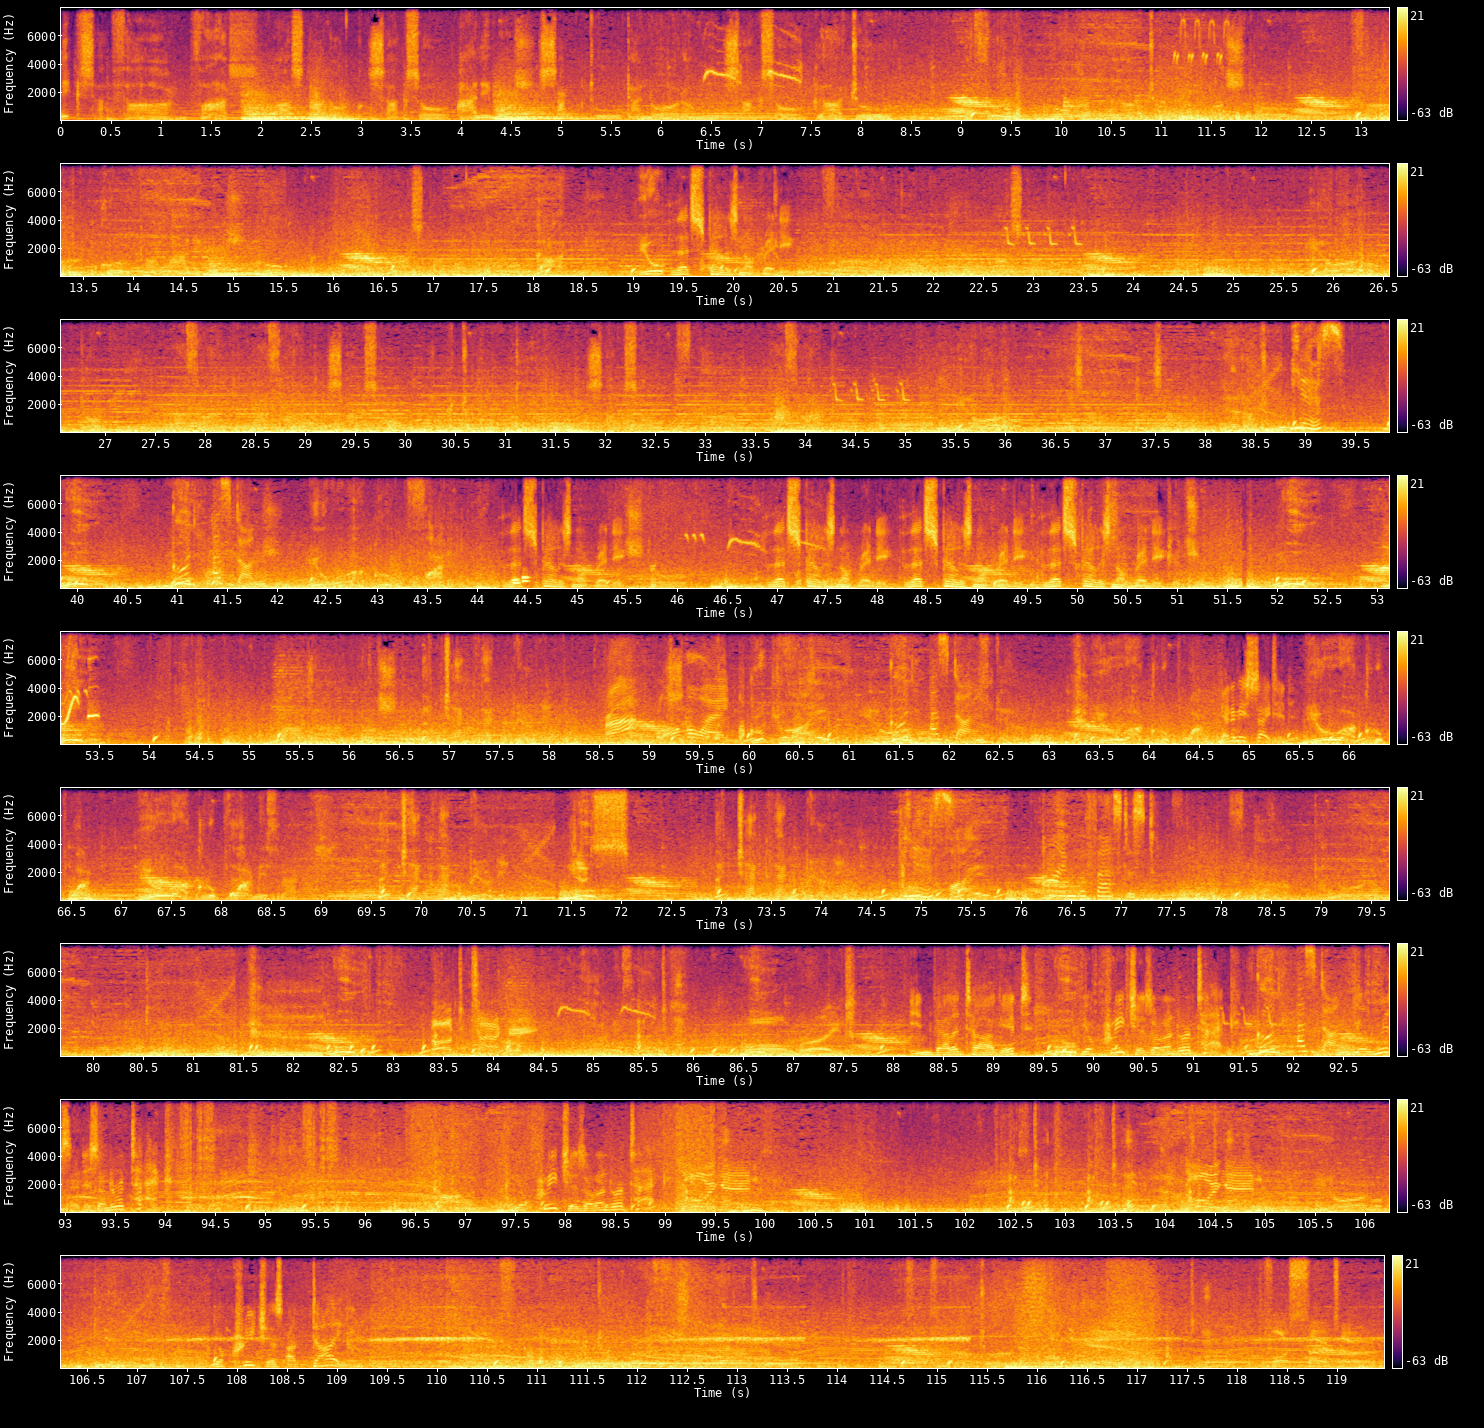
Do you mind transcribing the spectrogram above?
Clixa, Tharn, Vas, Vastalok, Saxo, Animus, Sanctu, Danorum, Saxo, Glatu, Bethu, Ruga, Glatu, Osto, Tharn, Culpa, Animus, Rug, Vastalok, Gadni, You, That spell is not ready. Yes. Good as done. You are group five. That spell is not ready. That spell is not ready. That spell is not ready. That spell is not ready. Move. Move. Sighted. You are group one. You are group one. Attack that building. Yes. Attack that building. Yes. Five. I'm the fastest. Attacking! All right. Invalid target. Your creatures are under attack. Good as done. Your wizard is under attack. Your creatures are under attack. Going in. Going in. Your creatures are dying. For certain.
